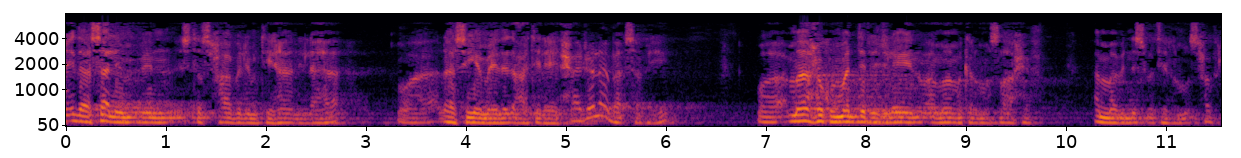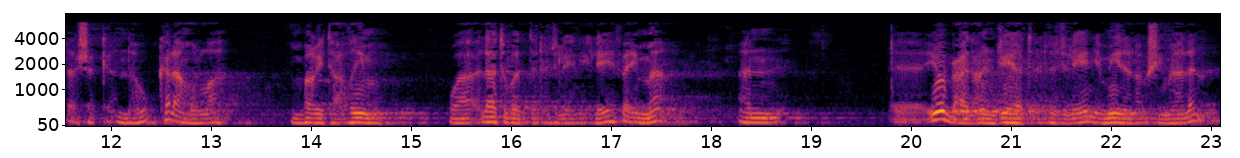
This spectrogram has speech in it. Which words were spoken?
إذا سلم من استصحاب الامتهان لها ولا سيما إذا دعت إليه الحاجة لا بأس به. وما حكم مد الرجلين وأمامك المصاحف؟ أما بالنسبة للمصحف لا شك أنه كلام الله. ينبغي تعظيمه ولا تمد الرجلين إليه فإما أن يبعد عن جهة الرجلين يمينا أو شمالا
